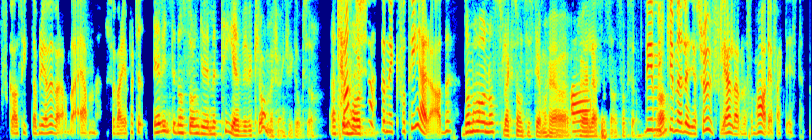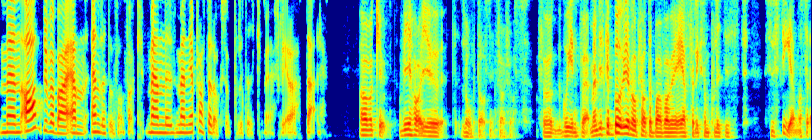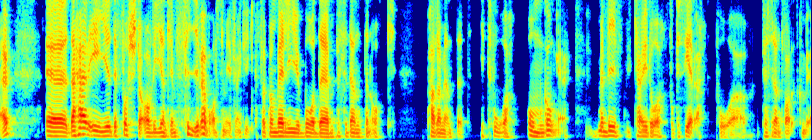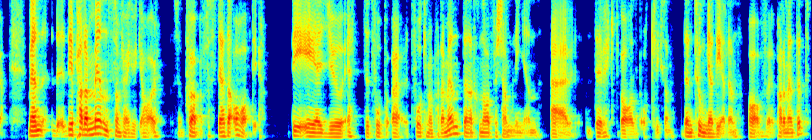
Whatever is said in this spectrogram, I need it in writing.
ska sitta bredvid varandra, en för varje parti. Är det inte någon sån grej med tv-reklam i Frankrike också? Att kanske de har, att den är kvoterad. De har något slags sånt system har jag, ja, har jag läst någonstans också. Det är mycket ja. möjligt, jag tror flera länder som har det faktiskt. Men ja, det var bara en, en liten sån sak. Men, men jag pratade också politik med flera där. Ja, vad kul. Vi har ju ett långt avsnitt framför oss för att gå in på det. Men vi ska börja med att prata bara vad det är för liksom politiskt system och sådär. Eh, det här är ju det första av egentligen fyra val som är i Frankrike, för att man väljer ju både presidenten och parlamentet i två omgångar. Men vi kan ju då fokusera på presidentvalet. Kommer jag. Men det parlament som Frankrike har, för att städa av det, det är ju ett två, eh, tvåkammarparlament där nationalförsamlingen är direktvald och liksom den tunga delen av parlamentet.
